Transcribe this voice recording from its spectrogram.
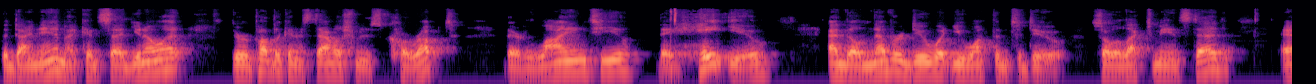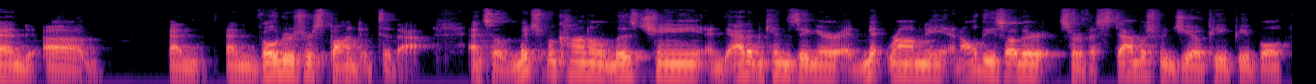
the dynamic and said, you know what? The Republican establishment is corrupt. They're lying to you. They hate you, and they'll never do what you want them to do. So elect me instead. And uh, and and voters responded to that. And so Mitch McConnell, Liz Cheney, and Adam Kinzinger, and Mitt Romney, and all these other sort of establishment GOP people,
